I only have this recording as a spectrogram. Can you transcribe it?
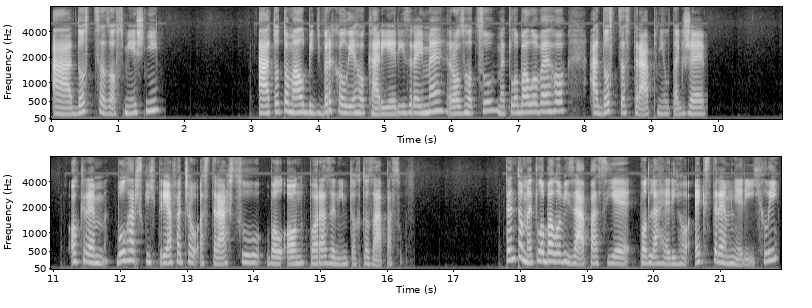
a dosť sa zosmiešni, a toto mal byť vrchol jeho kariéry zrejme, rozhodcu metlobalového a dosť sa strápnil, takže okrem bulharských triafačov a strážcu bol on porazeným tohto zápasu. Tento metlobalový zápas je podľa Harryho extrémne rýchly,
